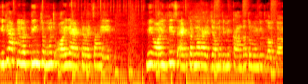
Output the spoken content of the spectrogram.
इथे आपल्याला तीन चम्मच ऑइल ऍड करायचं आहे. मी ऑइल तेच ऍड करणार आहे ज्यामध्ये मी कांदा तळून घेतला होता.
